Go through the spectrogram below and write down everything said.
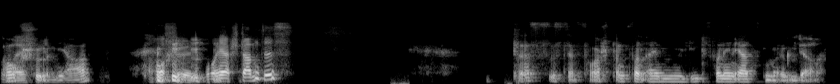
Auch Beispiel. schön, ja. Auch schön. Woher stammt es? Das ist der Vorstand von einem Lied von den Ärzten mal wieder.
